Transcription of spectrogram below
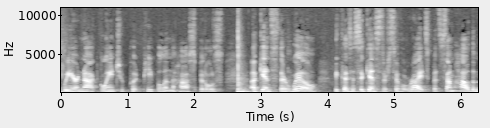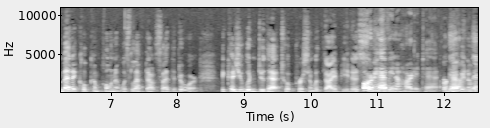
we are not going to put people in the hospitals against their will because it's against their civil rights. But somehow the medical component was left outside the door because you wouldn't do that to a person with diabetes or having a heart attack? or Yeah, having a heart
